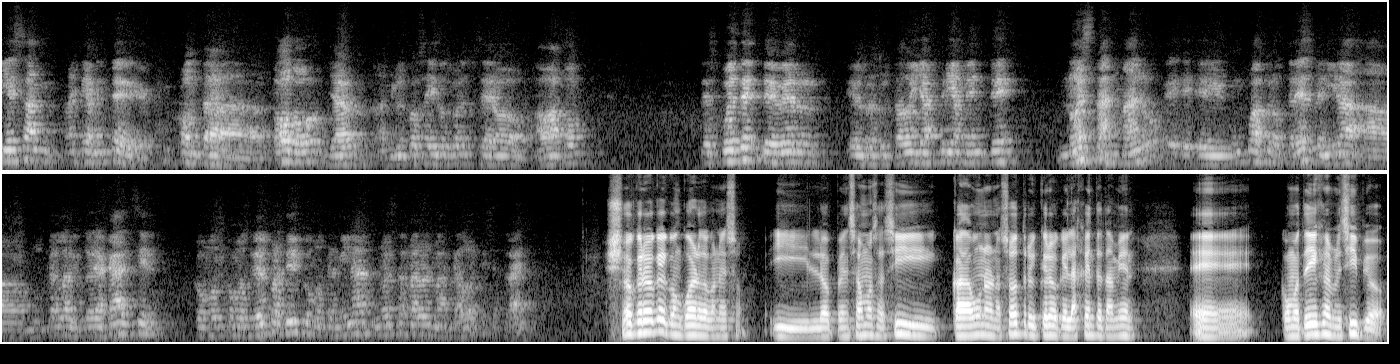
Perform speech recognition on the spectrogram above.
empiezan prácticamente contra todo, ya al minuto 6, 2 goles 0 abajo. Después de, ver el resultado ya fríamente, no es tan malo eh, eh, un 4-3 venir a, buscar la victoria acá. Es decir, como, como se dio el partido y como termina, no es tan malo el marcador que se trae. Yo creo que concuerdo con eso. Y lo pensamos así cada uno de nosotros y creo que la gente también. Eh, como te dije al principio,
